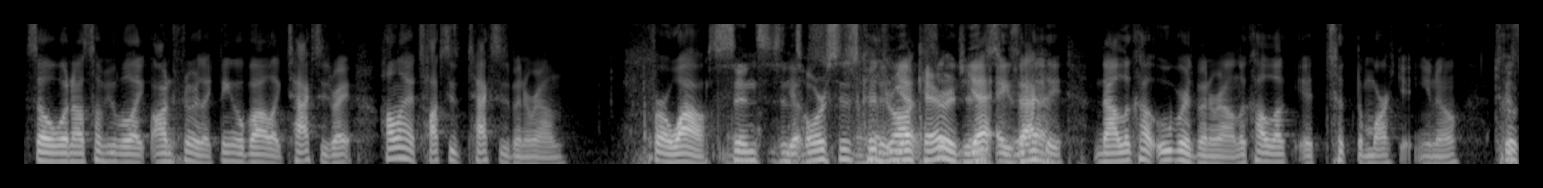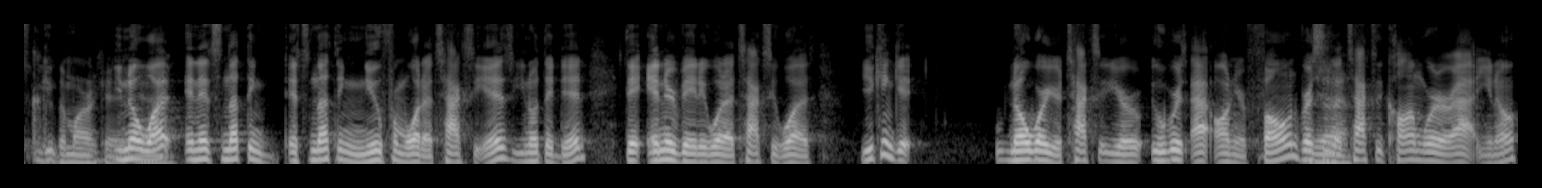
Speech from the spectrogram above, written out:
so when i was telling people like entrepreneurs like think about like taxis right how long have taxis taxis been around for a while. Since since Yep. horses could draw so- carriages. yeah exactly. Now look how uber's been around. Look how luck it took the market you know? 'Cause Took you- the market. you know yeah. what and it's nothing it's nothing new from what a taxi is. You know what they did? They innovated what a taxi was. You can get know where your taxi your uber's at on your phone versus Yeah. a taxi calling where they're at you know?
